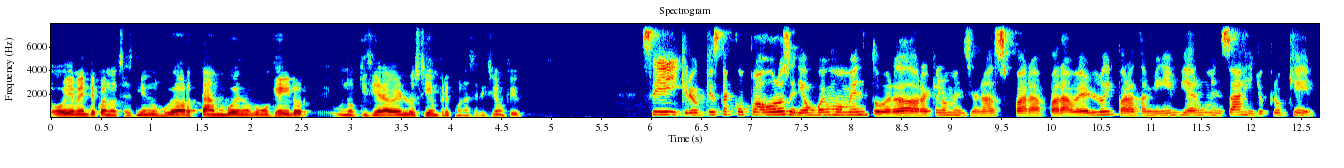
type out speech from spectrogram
obviamente cuando se tiene un jugador tan bueno como Keylor, uno quisiera verlo siempre con la selección. Sí, creo que esta Copa Oro sería un buen momento, ¿verdad? Ahora que lo mencionas, para, para verlo y para también enviar un mensaje. Yo creo que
